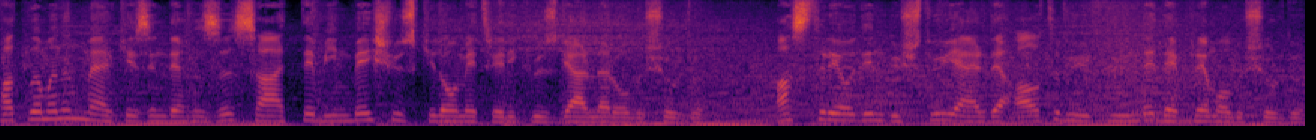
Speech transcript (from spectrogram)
Patlamanın merkezinde hızı saatte 1500 kilometrelik rüzgarlar oluşurdu. Asteroidin düştüğü yerde 6 büyüklüğünde deprem oluşurdu.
